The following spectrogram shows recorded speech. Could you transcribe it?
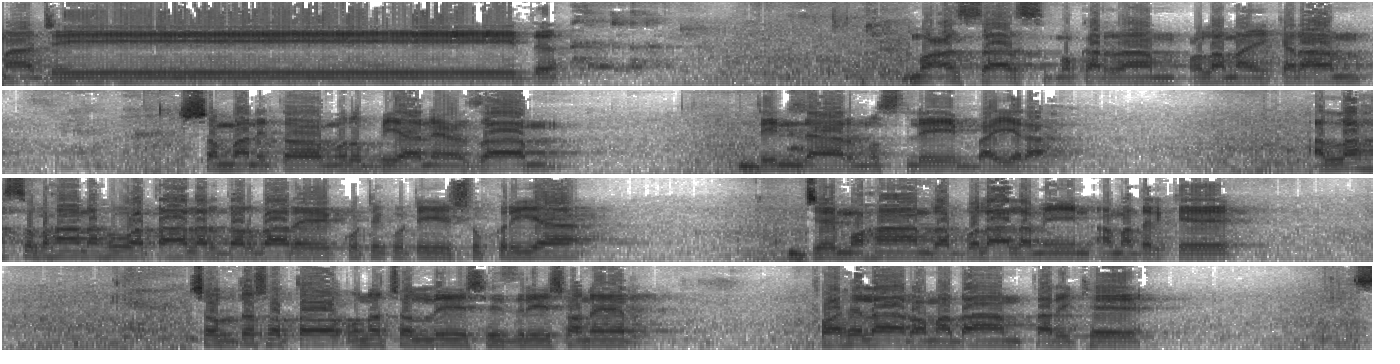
مجيد মুআসাস মোকাররাম ওলামাই কেরাম সম্মানিত মুরব্বিয়ান এজাম দিনদার মুসলিম ভাইয়েরা আল্লাহ সুবহানাহু ওয়া তাআলার দরবারে কোটি কোটি শুকরিয়া যে মহান রব্বুল আলমিন আমাদেরকে চোদ্দ শত উনচল্লিশ হিজরি সনের পহেলা রমাদান তারিখে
